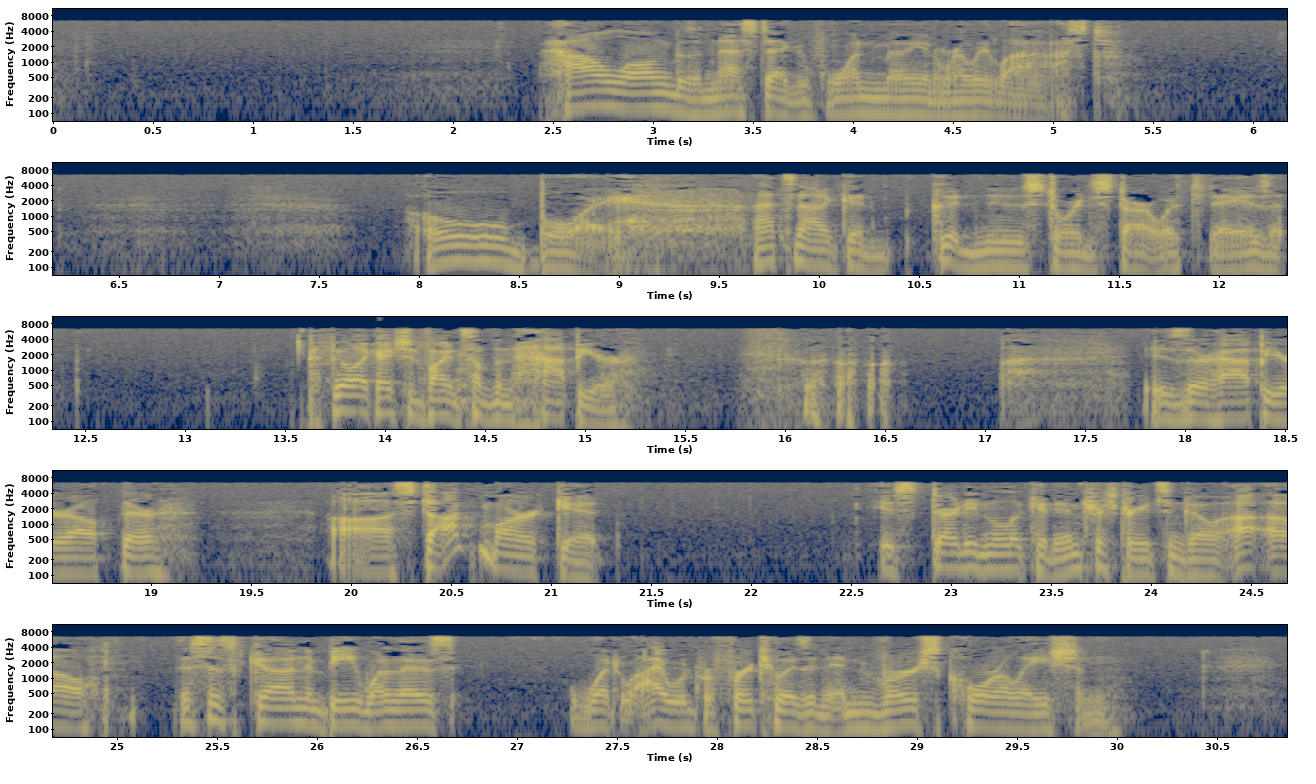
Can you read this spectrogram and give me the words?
How long does a nest egg of one million really last? Oh boy, that's not a good good news story to start with today, is it? I feel like I should find something happier. is there happier out there? Uh, stock market is starting to look at interest rates and go, uh oh, this is going to be one of those, what I would refer to as an inverse correlation.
